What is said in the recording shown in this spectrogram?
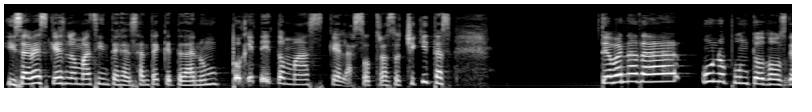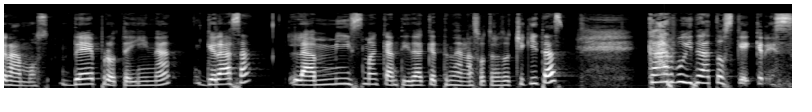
Y sabes qué es lo más interesante que te dan un poquitito más que las otras dos chiquitas. Te van a dar 1.2 gramos de proteína, grasa, la misma cantidad que te dan las otras dos chiquitas. Carbohidratos, ¿qué crees?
